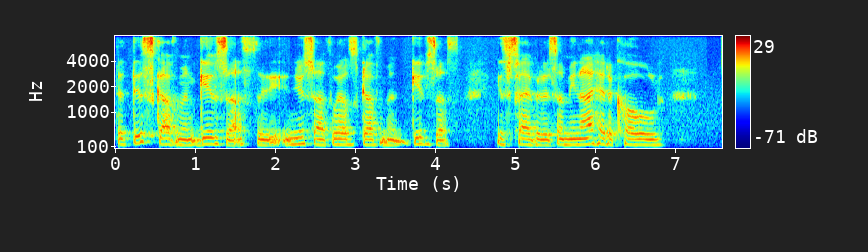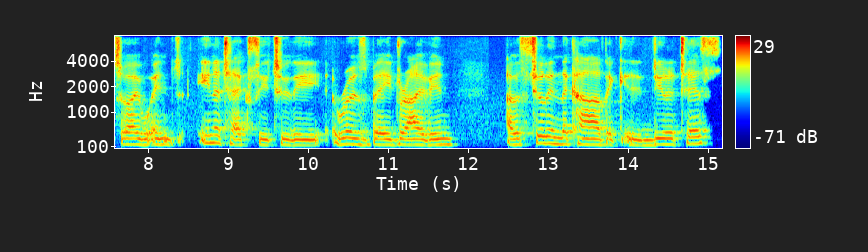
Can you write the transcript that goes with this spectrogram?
that this government gives us, the New South Wales government gives us, is fabulous. I mean, I had a cold, so I went in a taxi to the Rose Bay Drive In. I was still in the car, they uh, did a test.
